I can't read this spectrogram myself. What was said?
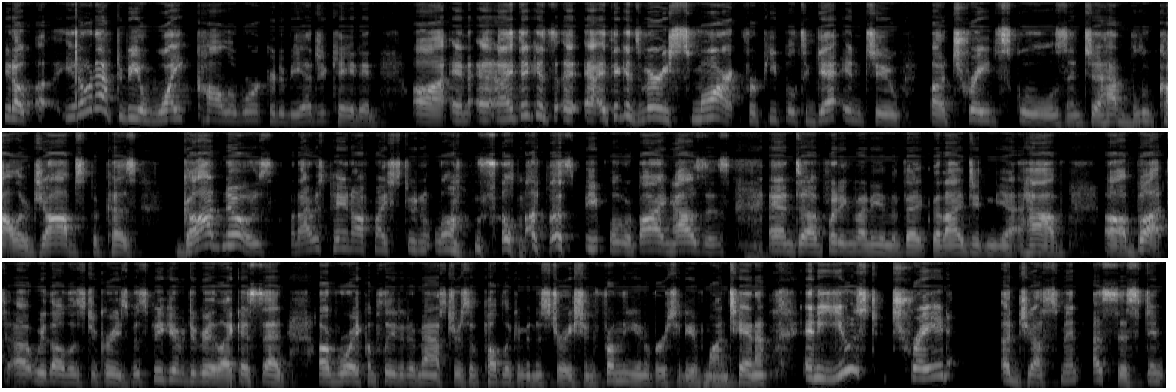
You know, uh, you don't have to be a white collar worker to be educated. Uh, and and I think it's I think it's very smart for people to get into uh, trade schools and to have blue collar jobs because God knows when I was paying off my student loans, a lot of those people were buying houses and uh, putting money in the bank that I didn't yet have. Uh, but uh, with all those degrees. But speaking of degree, like I said, uh, Roy completed a master's of public administration from the University of Montana, and he used trade adjustment assistant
